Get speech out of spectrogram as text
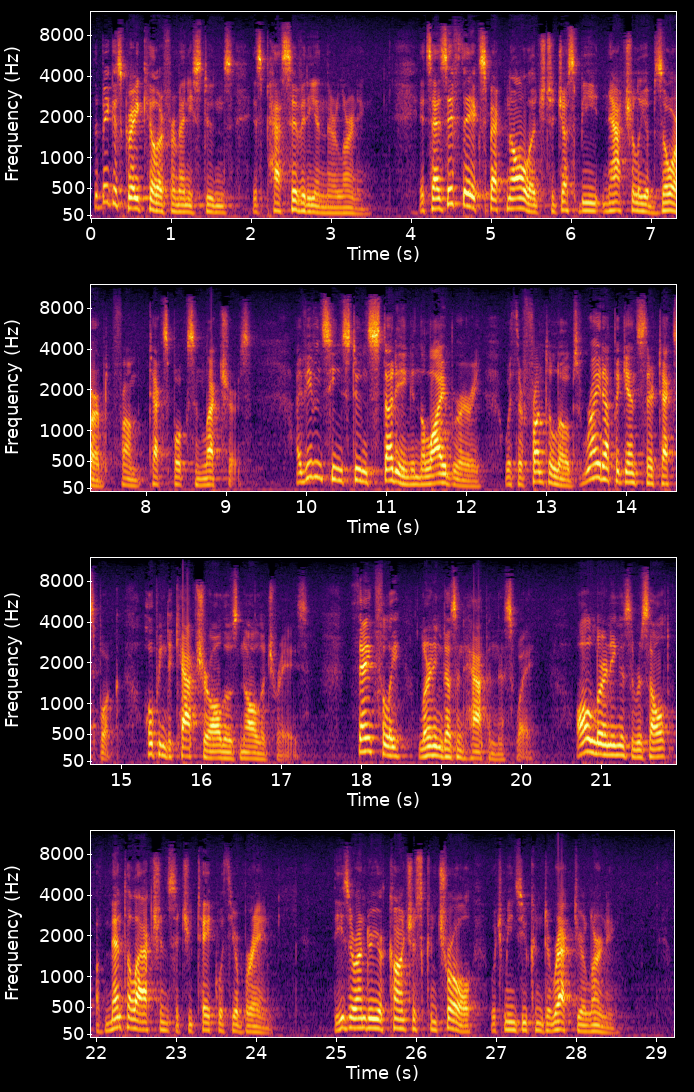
The biggest grade killer for many students is passivity in their learning. It's as if they expect knowledge to just be naturally absorbed from textbooks and lectures. I've even seen students studying in the library with their frontal lobes right up against their textbook, hoping to capture all those knowledge rays. Thankfully, learning doesn't happen this way. All learning is the result of mental actions that you take with your brain. These are under your conscious control, which means you can direct your learning.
